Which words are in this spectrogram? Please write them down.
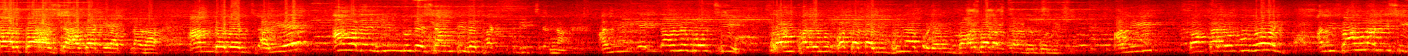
বারবার শাহবাগে আপনারা আন্দোলন চালিয়ে আমাদের হিন্দুদের শান্তিতে থাকতে দিচ্ছেন না। আমি এই কারণে বলছি, সংখ্যালঘু কথাটা আমি ঘৃণা করি, আমি বারবার আপনাদের বলেছি। আমি সংখ্যালঘু নই, আমি বাংলাদেশি।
